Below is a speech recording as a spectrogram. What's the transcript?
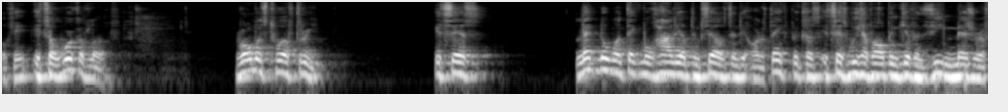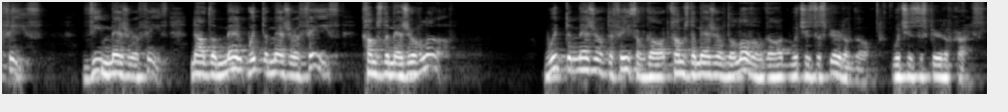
Okay? It's a work of love. Romans 12, 3. It says, let no one think more highly of themselves than they ought to think, because it says we have all been given the measure of faith. The measure of faith. Now, the me with the measure of faith comes the measure of love. With the measure of the faith of God comes the measure of the love of God, which is the Spirit of God, which is the Spirit of Christ.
